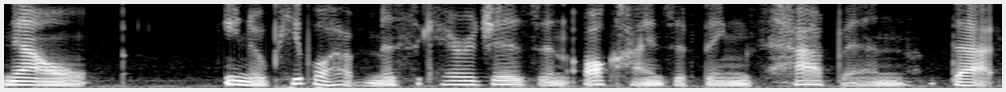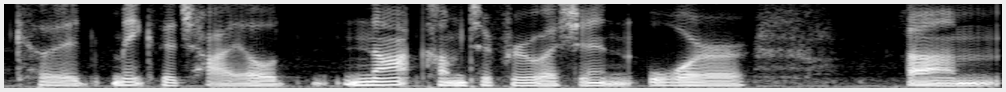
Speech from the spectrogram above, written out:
Now, you know, people have miscarriages and all kinds of things happen that could make the child not come to fruition or um,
